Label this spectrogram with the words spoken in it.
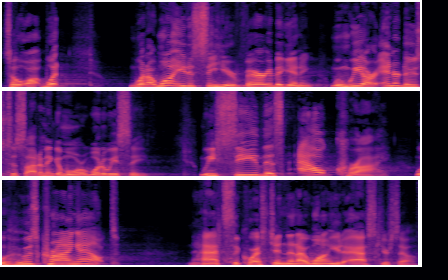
So, uh, what, what I want you to see here, very beginning, when we are introduced to Sodom and Gomorrah, what do we see? We see this outcry. Well, who's crying out? That's the question that I want you to ask yourself.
